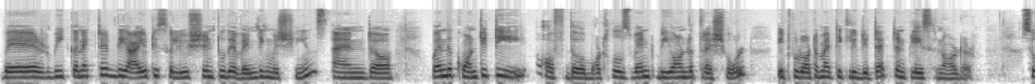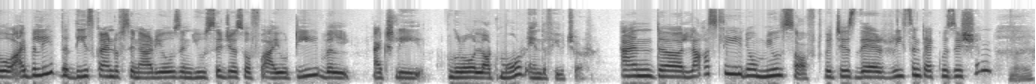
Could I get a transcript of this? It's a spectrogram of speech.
where we connected the IoT solution to their vending machines. And uh, when the quantity of the bottles went beyond a threshold, it would automatically detect and place an order. So I believe that these kind of scenarios and usages of IoT will actually grow a lot more in the future. And uh, lastly, you know, MuleSoft, which is their recent acquisition, right.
